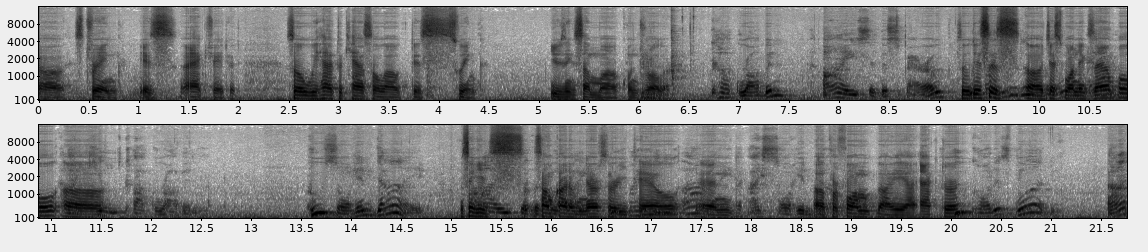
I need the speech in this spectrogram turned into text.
uh, string is actuated. So we have to cancel out this swing using some uh, controller. Cock Robin, I said the sparrow. So this is, uh, just one example. I killed Cock Robin. Who saw him die? I think it's some kind of nursery tale and I saw him uh, performed by an actor. Who caught his blood? Ah,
